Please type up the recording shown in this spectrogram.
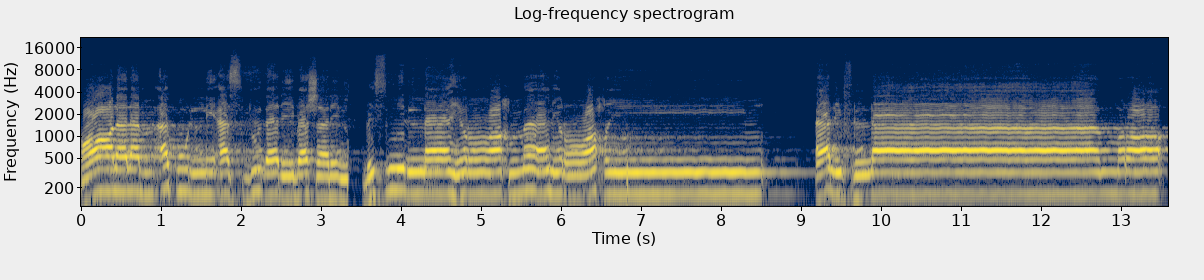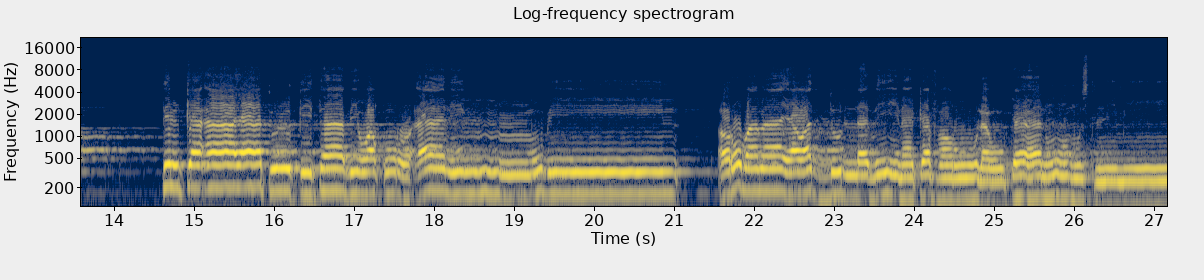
قال لم أكن لأسجد لبشر. بسم الله الرحمن الرحيم. ألف لام را. تلك آيات الكتاب وقرآن مبين. ربما يود الذين كفروا لو كانوا مسلمين.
